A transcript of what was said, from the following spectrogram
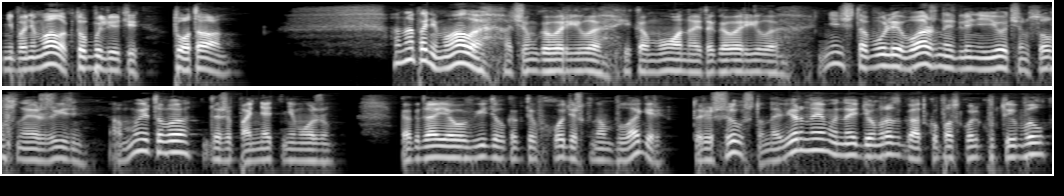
не понимала, кто были эти Туатаан? Она понимала, о чем говорила и кому она это говорила. Нечто более важное для нее, чем собственная жизнь. А мы этого даже понять не можем. Когда я увидел, как ты входишь к нам в лагерь, то решил, что, наверное, мы найдем разгадку, поскольку ты был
